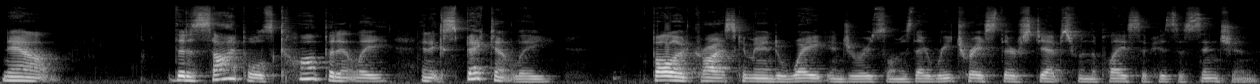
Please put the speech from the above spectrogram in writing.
Now, the disciples confidently and expectantly followed Christ's command to wait in Jerusalem as they retraced their steps from the place of his ascension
